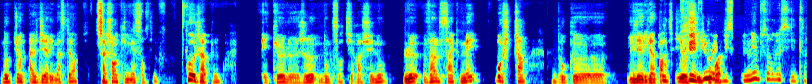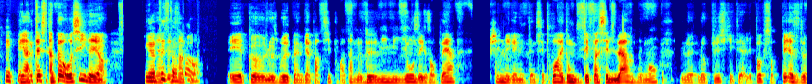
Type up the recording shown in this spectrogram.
Nocturne HD Remaster, sachant qu'il n'est sorti qu'au Japon et que le jeu donc sortira chez nous le 25 mai prochain. Donc euh, il est Et bien parti aussi preview pour est disponible sur le site. et un test import aussi d'ailleurs. Et un Et un test test import. import. Et que le jeu est quand même bien parti pour atteindre le demi-million d'exemplaires chez Megami Tensei 3 et donc dépasser largement l'opus qui était à l'époque sur PS2.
